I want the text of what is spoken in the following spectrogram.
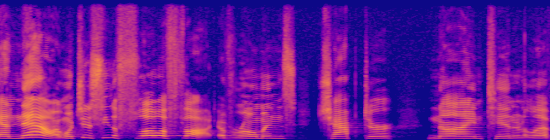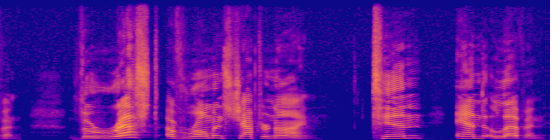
And now I want you to see the flow of thought of Romans chapter 9, 10, and 11. The rest of Romans chapter 9, 10, and 11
